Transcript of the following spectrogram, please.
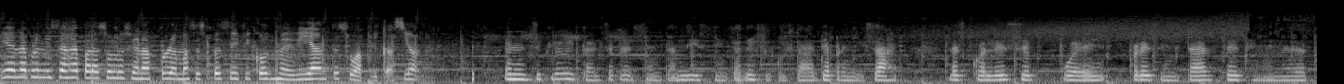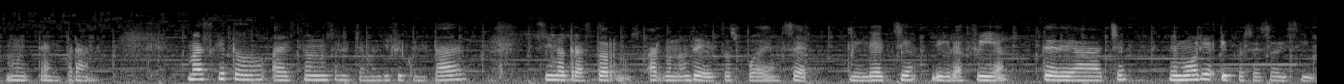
y el aprendizaje para solucionar problemas específicos mediante su aplicación. En el ciclo vital se presentan distintas dificultades de aprendizaje, las cuales se pueden presentar desde una edad muy temprana. Más que todo, a esto no se le llaman dificultades, sino trastornos. Algunos de estos pueden ser dislexia, digrafía, TDAH, memoria y proceso visivo.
